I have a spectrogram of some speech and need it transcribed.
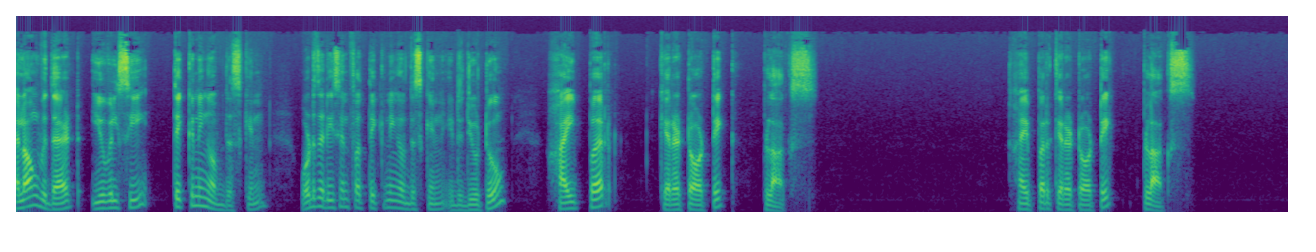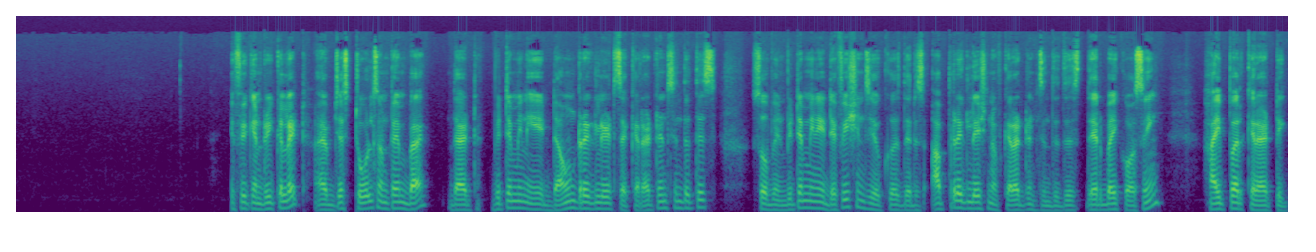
Along with that, you will see thickening of the skin. What is the reason for thickening of the skin? It is due to hyperkeratotic plaques. Hyperkeratotic plaques. If you can recollect, I have just told some time back that vitamin A down regulates the keratin synthesis. So, when vitamin A deficiency occurs, there is upregulation of keratin synthesis, thereby causing hyperkeratic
